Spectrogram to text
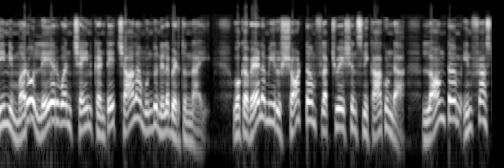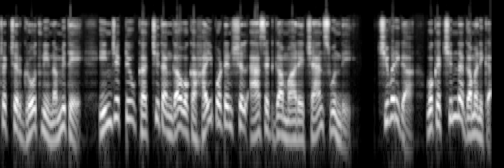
దీన్ని మరో లేయర్ వన్ చైన్ కంటే చాలా ముందు నిలబెడుతున్నాయి. ఒకవేళ మీరు షార్ట్ టర్మ్ ఫ్లక్చుయేషన్స్ని కాకుండా లాంగ్ టర్మ్ ఇన్ఫ్రాస్ట్రక్చర్ గ్రోత్ని నమ్మితే ఇంజెక్టివ్ ఖచ్చితంగా ఒక హై పొటెన్షియల్ యాసెట్గా మారే ఛాన్స్ ఉంది. చివరిగా ఒక చిన్న గమనిక.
